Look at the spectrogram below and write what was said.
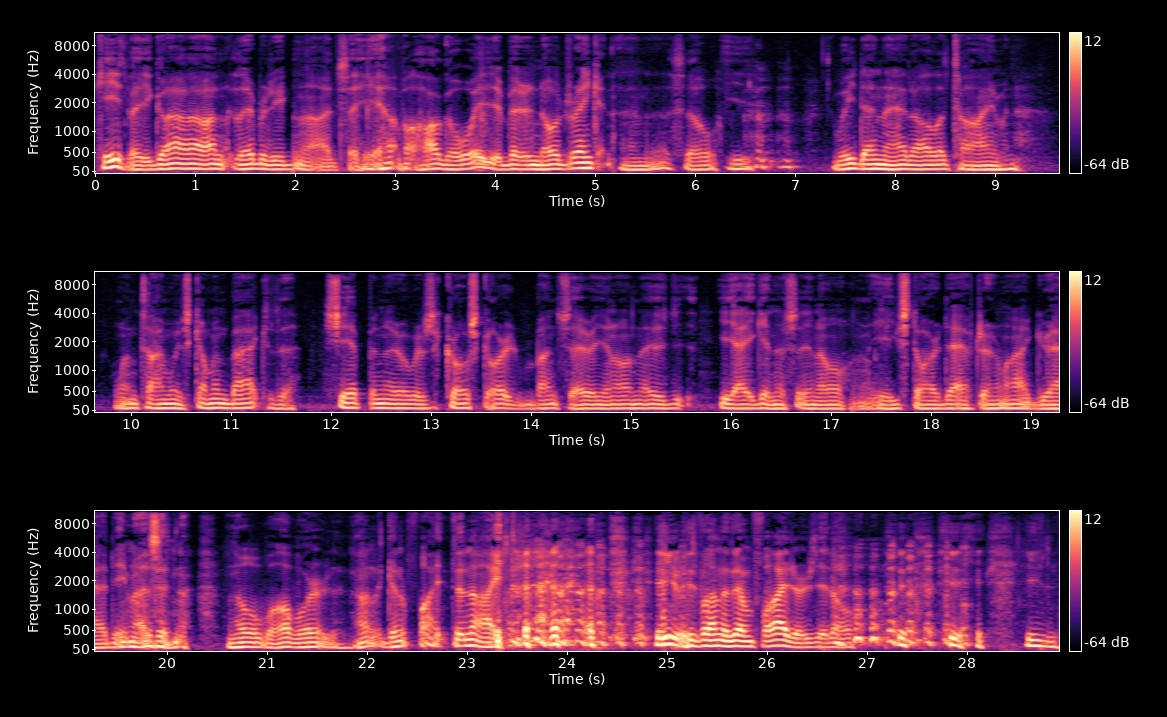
Keith, will you go out on Liberty? And I'd say, yeah, well, I'll go with you, but there's no drinking. And uh, so he, we done that all the time. And one time we was coming back to the ship, and there was a Coast Guard bunch there, you know, and they was yagging us, you know. And he started after him. I grabbed him. I said, no, no Bob, we're not going to fight tonight. he was one of them fighters, you know. he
